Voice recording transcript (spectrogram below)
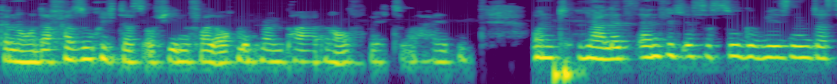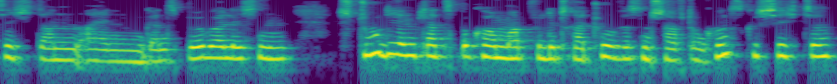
Genau, da versuche ich das auf jeden Fall auch mit meinem Partner aufrechtzuerhalten. Und ja, letztendlich ist es so gewesen, dass ich dann einen ganz bürgerlichen Studienplatz bekommen habe für Literaturwissenschaft und Kunstgeschichte.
